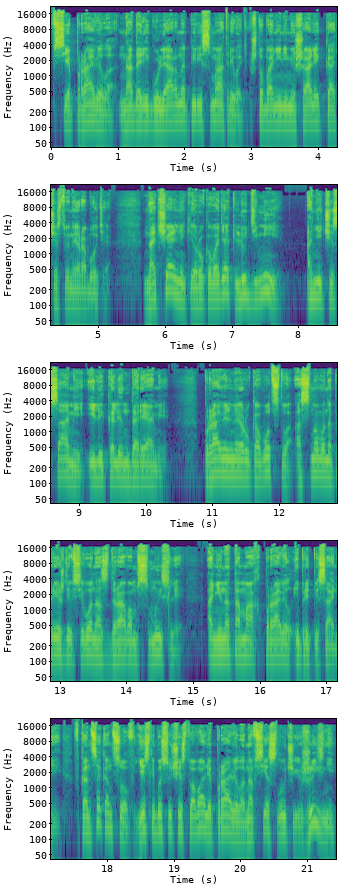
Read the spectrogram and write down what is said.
Все правила надо регулярно пересматривать, чтобы они не мешали качественной работе. Начальники руководят людьми, а не часами или календарями. Правильное руководство основано прежде всего на здравом смысле, а не на томах правил и предписаний. В конце концов, если бы существовали правила на все случаи жизни,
